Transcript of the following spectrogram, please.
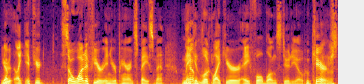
You're Yep. like if you're so what if you're in your parents' basement? Make Yeah. it look like you're a full blown studio. Who cares?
